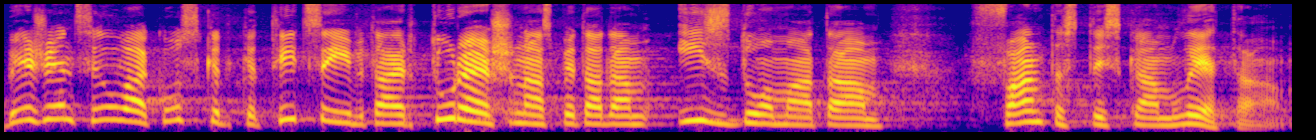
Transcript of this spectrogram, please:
bieži vien cilvēki uzskata, ka ticība tā ir turēšanās pie tādām izdomātām, fantastiskām lietām,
